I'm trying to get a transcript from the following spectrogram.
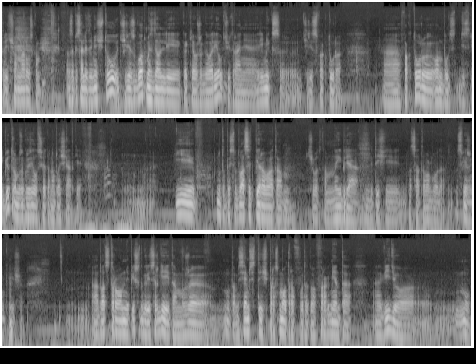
причем на русском. Записали эту мечту. Через год мы сделали, как я уже говорил чуть ранее, ремикс э, через фактура. э, фактуру, он был дис- дистрибьютором, загрузил все это на площадке. И, ну, допустим, 21 там, чего-то там, ноября 2020 года, свеженько еще. А 22 он мне пишет, говорит, Сергей, там уже ну, там 70 тысяч просмотров вот этого фрагмента э, видео, э, ну,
